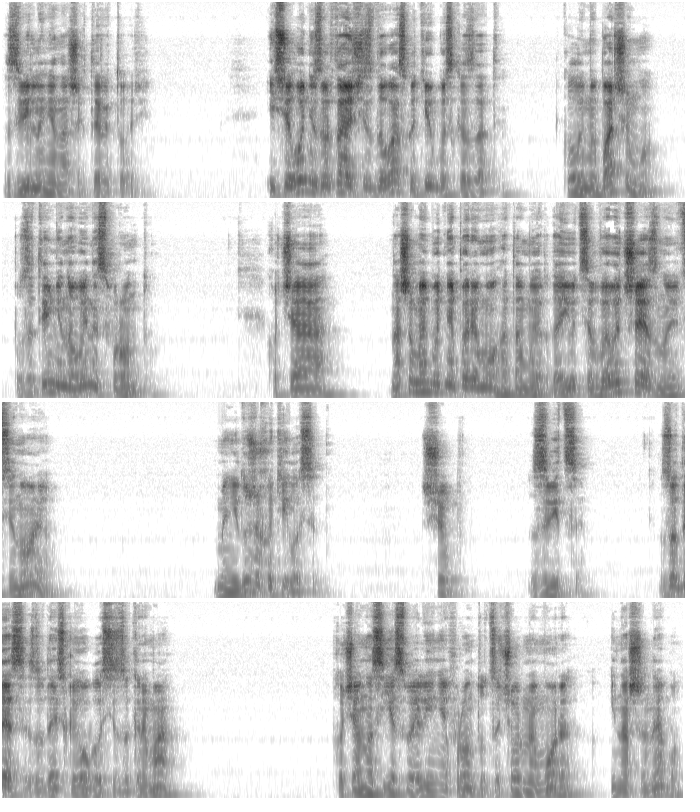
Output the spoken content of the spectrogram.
звільнення наших територій. І сьогодні, звертаючись до вас, хотів би сказати, коли ми бачимо позитивні новини з фронту. Хоча наша майбутня перемога та мир даються величезною ціною, мені дуже хотілося, щоб звідси, з Одеси, з Одеської області, зокрема, хоча в нас є своя лінія фронту, це Чорне море і наше небо,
